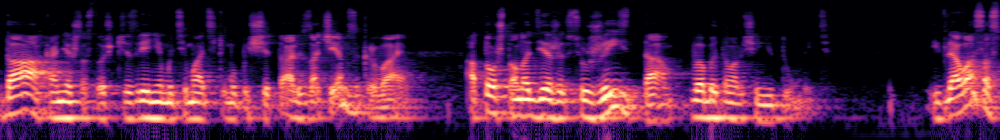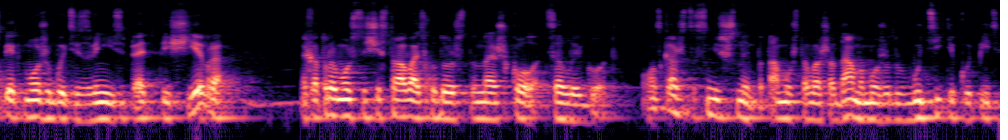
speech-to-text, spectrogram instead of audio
Да, конечно, с точки зрения математики мы посчитали, зачем закрываем. А то, что оно держит всю жизнь там, вы об этом вообще не думаете. И для вас аспект может быть, извините, 5000 евро, на который может существовать художественная школа целый год – он скажется смешным, потому что ваша дама может в бутике купить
